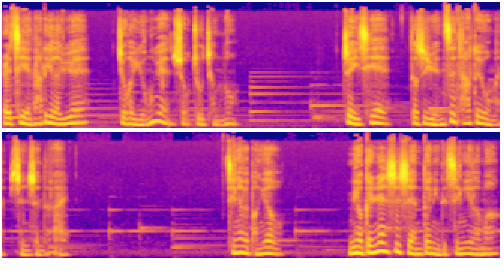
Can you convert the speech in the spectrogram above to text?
而且他立了约，就会永远守住承诺。这一切都是源自他对我们深深的爱。亲爱的朋友，你有更认识神对你的心意了吗？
